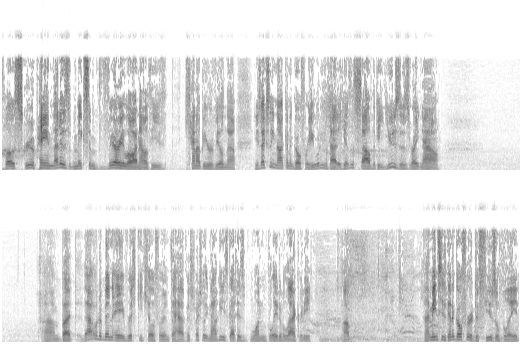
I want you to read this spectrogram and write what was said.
close. Scream of Pain, that is makes him very low on health. He cannot be revealed now. He's actually not going to go for it. He wouldn't have had it. He has a salve that he uses right now. Um, but that would have been a risky kill for him to have, especially now he's got his one Blade of Alacrity up. That means he's going to go for a Diffusal Blade.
